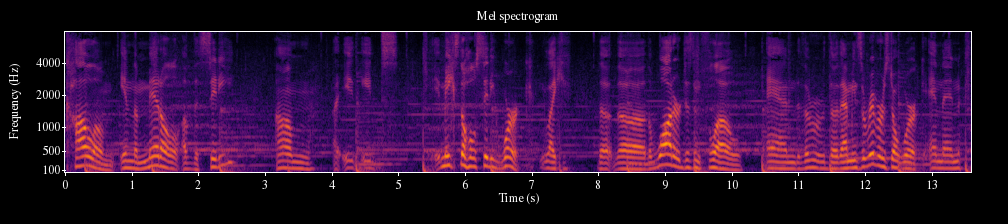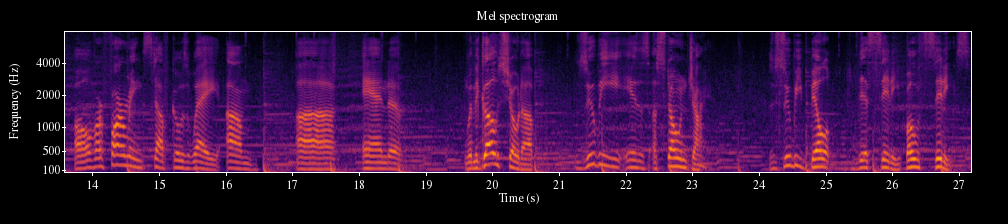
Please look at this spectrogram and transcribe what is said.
column in the middle of the city, um, it it's it makes the whole city work. Like the the the water doesn't flow and the, the that means the rivers don't work and then all of our farming stuff goes away. Um uh and uh, when the ghost showed up zuby is a stone giant. Zuby built this city both cities.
